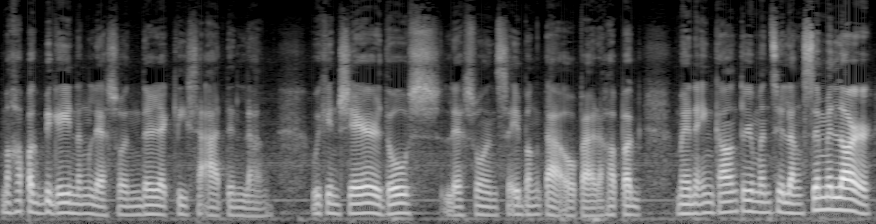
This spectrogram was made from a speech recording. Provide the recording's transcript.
makapagbigay ng lesson directly sa atin lang we can share those lessons sa ibang tao para kapag may na-encounter man silang similar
